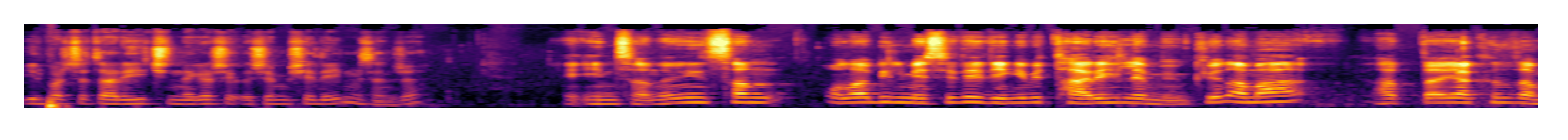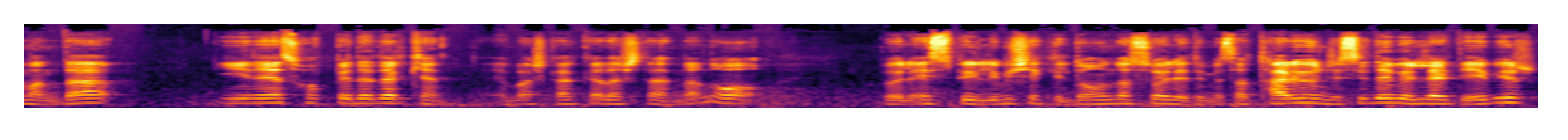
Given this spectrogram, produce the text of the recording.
bir parça tarihi içinde gerçekleşen bir şey değil mi sence? E, insanın insan olabilmesi dediğin gibi tarihle mümkün ama hatta yakın zamanda yine sohbet ederken e, başka arkadaşlarından o böyle esprili bir şekilde onu da söyledi. Mesela tarih öncesi devirler diye bir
